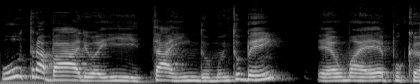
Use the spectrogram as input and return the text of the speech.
O trabalho aí tá indo muito bem, é uma época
